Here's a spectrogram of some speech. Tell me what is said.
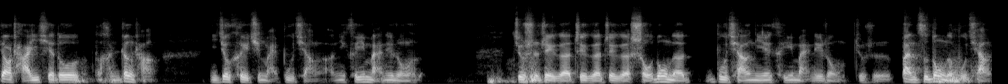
调查一切都很正常，你就可以去买步枪啊！你可以买那种，就是这个这个这个手动的步枪，你也可以买那种就是半自动的步枪，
